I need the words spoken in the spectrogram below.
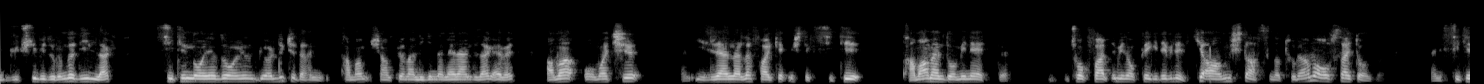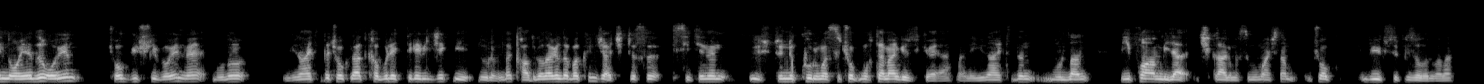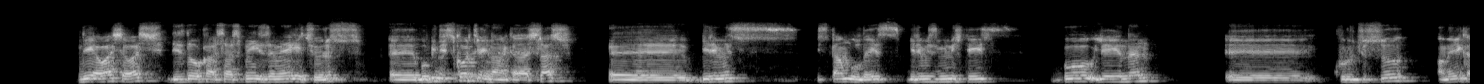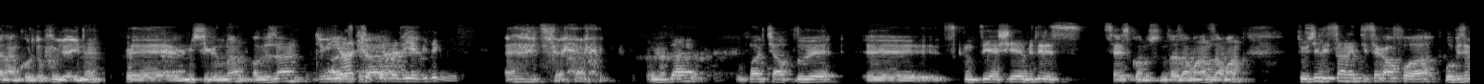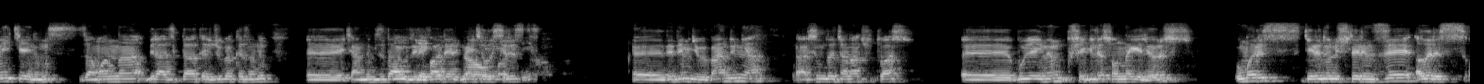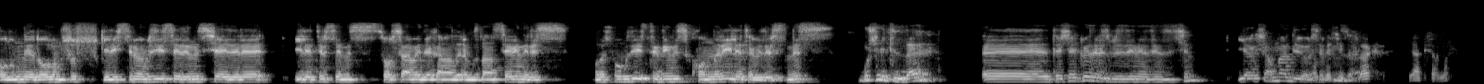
güçlü bir durumda değiller. City'nin oynadığı oyunu gördükçe de hani tamam Şampiyonlar Ligi'nden elendiler evet ama o maçı yani izleyenlerle fark etmiştik. City tamamen domine etti. Çok farklı bir noktaya gidebilirdi ki almıştı aslında turu ama offside oldu. Yani City'nin oynadığı oyun çok güçlü bir oyun ve bunu United'da çok rahat kabul ettirebilecek bir durumda. Kadrolara da bakınca açıkçası City'nin üstünlük kurması çok muhtemel gözüküyor ya. Hani United'ın buradan bir puan bile çıkarması bu maçtan çok büyük sürpriz olur bana. Şimdi yavaş yavaş biz de o karşılaşmayı izlemeye geçiyoruz. Ee, bu bir Discord yayını arkadaşlar. Ee, birimiz İstanbul'dayız, birimiz Münih'teyiz. Bu yayının e, kurucusu Amerika'dan kurdu bu yayını. E, Michigan'dan. O yüzden... Dünya çapında diyebilir miyiz? Evet. o yüzden ufak çaplı bir e, sıkıntı yaşayabiliriz ses konusunda zaman zaman. Türkçe lisan ettiysek affola. Bu bizim ilk yayınımız. Zamanla birazcık daha tecrübe kazanıp e, kendimizi daha güzel ifade etmeye çalışırız. Ee, dediğim gibi ben Dünya. Karşımda Can Aksut var. Ee, bu yayının bu şekilde sonuna geliyoruz. Umarız geri dönüşlerinizi alırız. Olumlu ya da olumsuz. Geliştirmemizi istediğiniz şeyleri iletirseniz sosyal medya kanallarımızdan seviniriz. Konuşmamızı istediğiniz konuları iletebilirsiniz. Bu şekilde e, teşekkür ederiz bizi dinlediğiniz için. İyi akşamlar diliyoruz hepinize. İyi akşamlar.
